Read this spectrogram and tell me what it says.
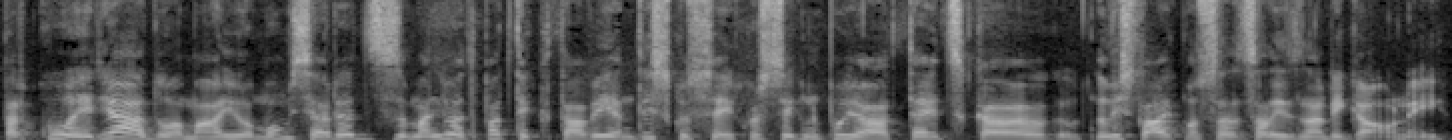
par ko ir jādomā. Jo mums jau redz, man ļoti patika tā viena diskusija, kur Signa Pujāta teica, ka nu, visu laiku mums salīdzina ar Igauniju.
